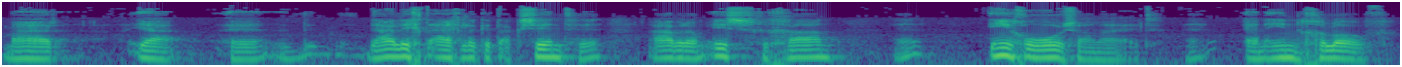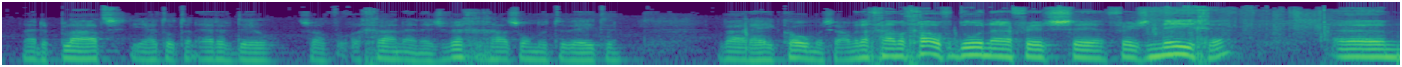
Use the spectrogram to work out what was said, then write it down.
Maar ja, eh, daar ligt eigenlijk het accent. Abraham is gegaan in gehoorzaamheid en in geloof naar de plaats die hij tot een erfdeel zou gaan en is weggegaan zonder te weten waar hij komen zou. Maar dan gaan we gauw door naar vers, eh, vers 9. Ehm,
